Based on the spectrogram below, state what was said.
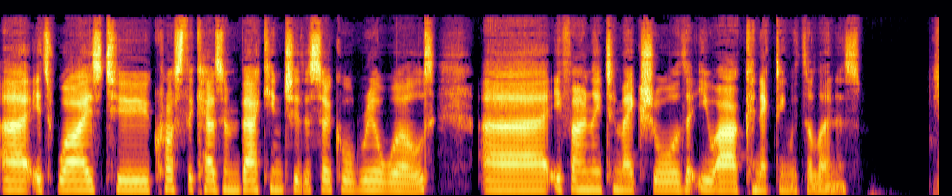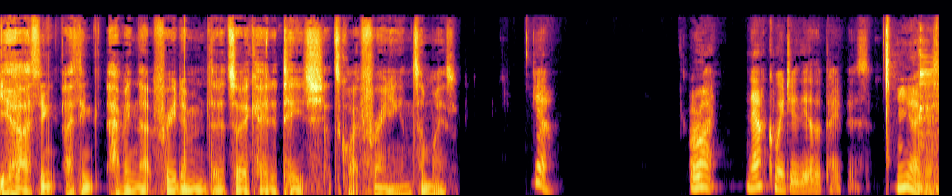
uh, it's wise to cross the chasm back into the so called real world, uh, if only to make sure that you are connecting with the learners. Yeah, I think I think having that freedom that it's okay to teach, that's quite freeing in some ways. Yeah. All right. Now can we do the other papers? Yeah, I guess.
